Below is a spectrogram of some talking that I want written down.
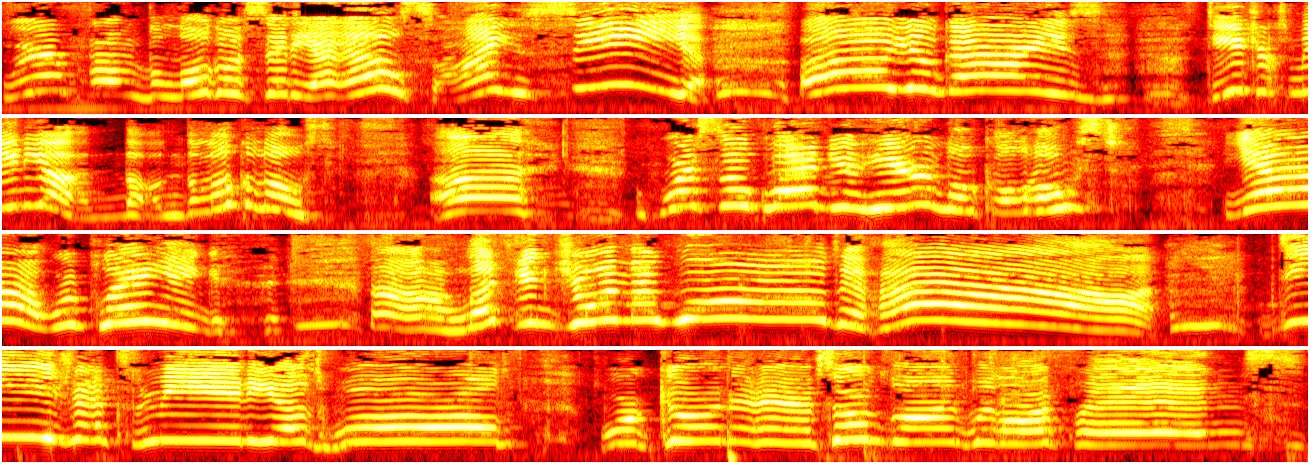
We're from the Logo City. Else, I see. Oh, you guys. DHX Media, the, the local host. Uh, we're so glad you're here, local host. Yeah, we're playing. Uh, let's enjoy my world. Ha! DHX Media's world. We're gonna have some fun with our friends.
